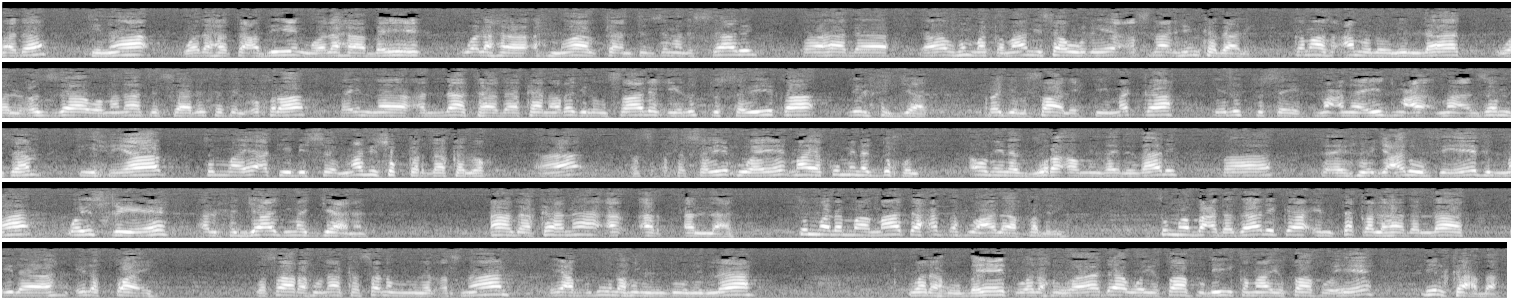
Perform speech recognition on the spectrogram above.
هذا فناء ولها تعظيم ولها بيت ولها أموال. كانت في الزمن السابق فهذا هم كمان يسووا لأصنامهم كذلك. كما عملوا للات والعزى ومناة الثالثة الأخرى فإن اللات هذا كان رجل صالح يلت السويق للحجاج. رجل صالح في مكة يلت السويق. معنى يجمع مع زمزم في حياب ثم يأتي بالسويق. ما في سكر ذاك الوقت. ها؟ فالسويق هو إيه؟ ما يكون من الدخن أو من الذرة أو من غير ذلك. ف فيجعلوه في إيه؟ في الماء ويسقي إيه؟ الحجاج مجانا. هذا كان اللات. ثم لما مات حقفوا على قدره. ثم بعد ذلك انتقل هذا اللات إلى إلى الطائف. وصار هناك صنم من الأصنام يعبدونه من دون الله. وله بيت وله هذا ويطاف به كما يطاف إيه؟ بالكعبة.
